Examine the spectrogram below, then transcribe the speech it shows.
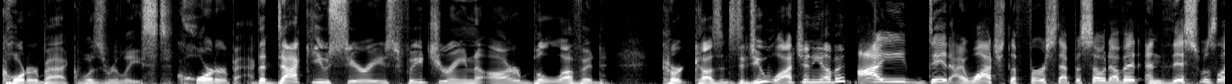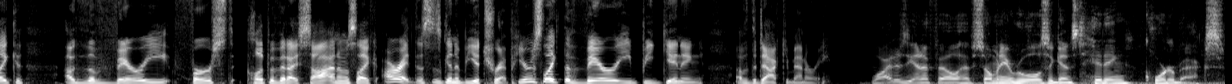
Quarterback was released. Quarterback. The docu series featuring our beloved Kirk Cousins. Did you watch any of it? I did. I watched the first episode of it, and this was like uh, the very first clip of it I saw, and I was like, all right, this is going to be a trip. Here's like the very beginning of the documentary. Why does the NFL have so many rules against hitting quarterbacks?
